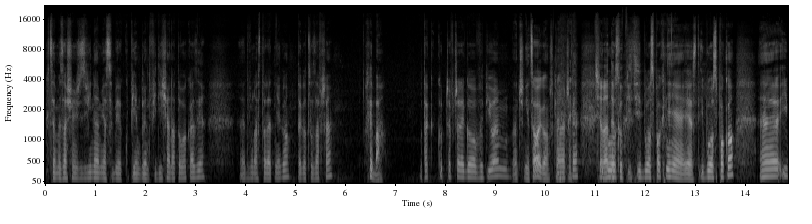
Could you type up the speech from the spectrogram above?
Chcemy zasiąść z winem. Ja sobie kupiłem Glenfiddysia na tą okazję, e, 12-letniego, tego co zawsze. Chyba. Bo tak kurczę, wczoraj go wypiłem, znaczy nie całego, szklaneczkę. Trzeba było- dokupić. I było spoko. Nie, nie, jest. I było spoko. E, I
